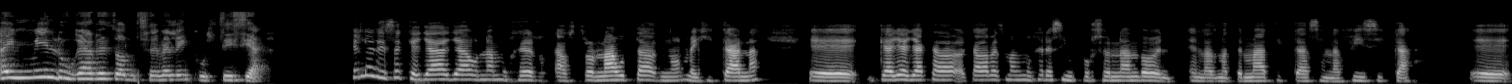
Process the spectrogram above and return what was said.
Hay mil lugares donde se ve la injusticia. ¿Qué le dice que ya haya una mujer astronauta, ¿no? Mexicana, eh, que haya ya cada, cada, vez más mujeres incursionando en, en las matemáticas, en la física. Eh,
